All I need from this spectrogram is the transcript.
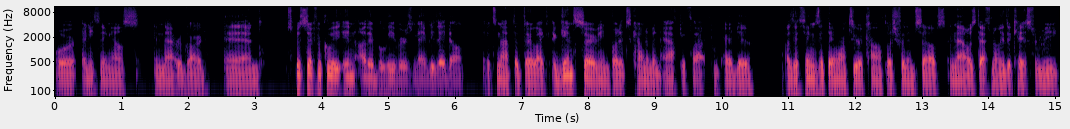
or anything else in that regard and specifically in other believers maybe they don't it's not that they're like against serving but it's kind of an afterthought compared to other things that they want to accomplish for themselves and that was definitely the case for me.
